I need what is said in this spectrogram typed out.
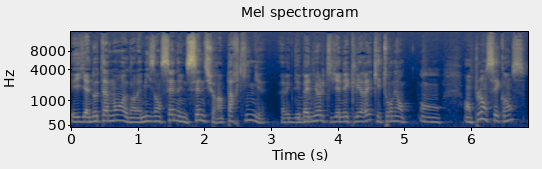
Et il y a notamment dans la mise en scène une scène sur un parking avec des bagnoles qui viennent éclairer, qui est tournée en, plan séquence.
